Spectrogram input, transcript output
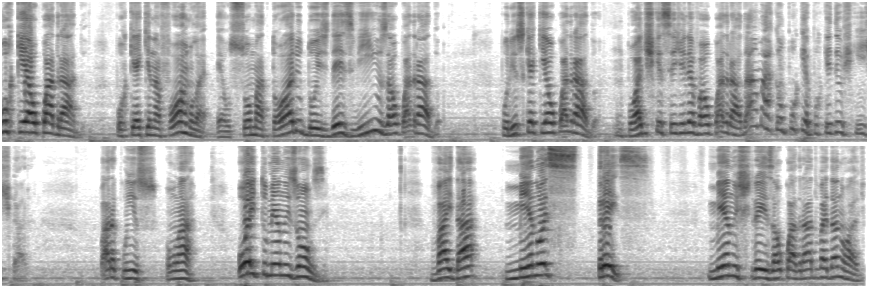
Por que ao quadrado? Porque aqui na fórmula é o somatório dos desvios ao quadrado. Por isso que aqui é ao quadrado. Não pode esquecer de elevar ao quadrado. Ah, Marcão, por quê? Porque Deus quis, cara. Para com isso. Vamos lá. 8 menos 11 vai dar menos 3. Menos 3 ao quadrado vai dar 9.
